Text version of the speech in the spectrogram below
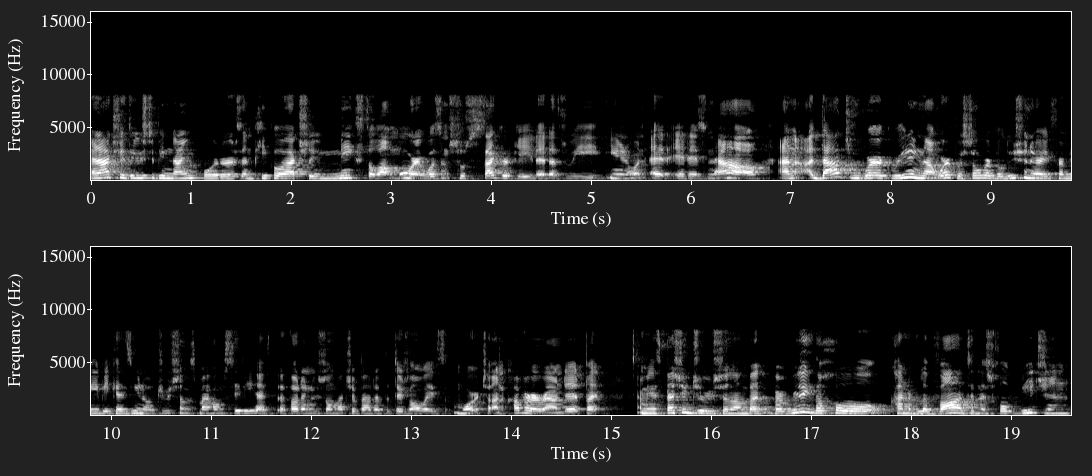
And actually, there used to be nine quarters, and people actually mixed a lot more. It wasn't so segregated as we, you know, it, it is now. And that work, reading that work, was so revolutionary for me because you know, Jerusalem is my home city. I, I thought I knew so much about it, but there's always more to uncover around it. But I mean, especially Jerusalem, but but really the whole kind of Levant and this whole region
